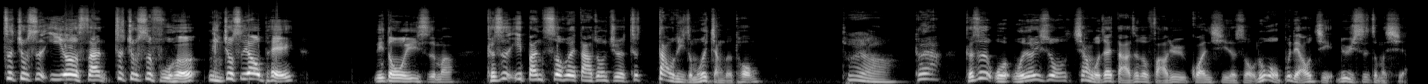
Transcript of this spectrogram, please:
这就是一二三，这就是符合，你就是要赔。你懂我意思吗？可是，一般社会大众觉得这到底怎么会讲得通？对啊，对啊。可是我我的意思说，像我在打这个法律关系的时候，如果我不了解律师怎么想，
